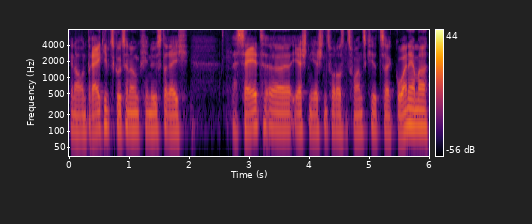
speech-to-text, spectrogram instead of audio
Genau, und drei gibt es Gott sei Dank in Österreich seit äh, 1.1.2020 jetzt gar nicht mehr.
